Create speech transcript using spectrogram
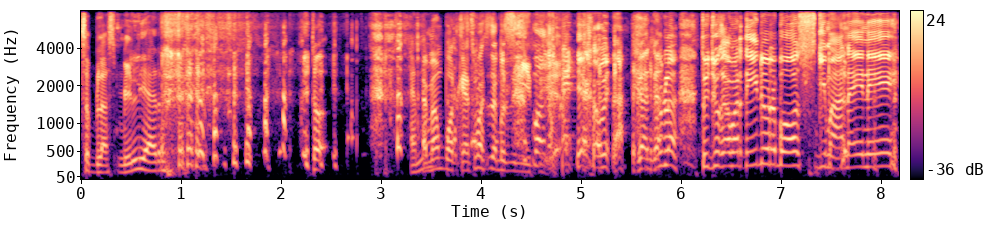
11 miliar. Tuh. Emang podcast mas sampai segitu ya? Makanya kami Dia bilang tujuh kamar tidur bos Gimana ini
